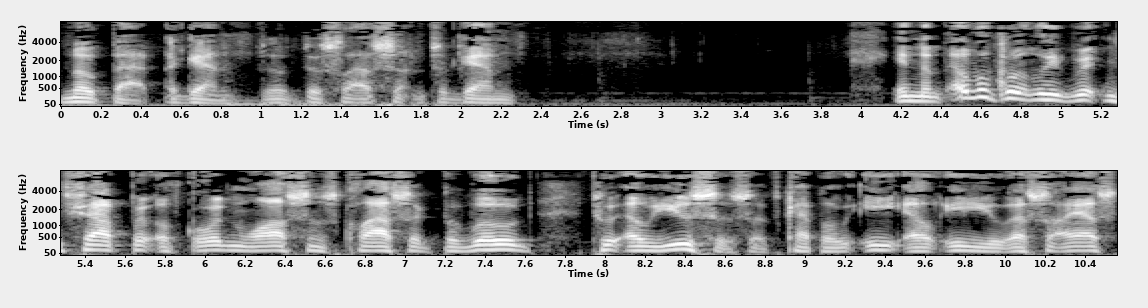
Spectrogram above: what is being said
Note that again, this last sentence again. In an eloquently written chapter of Gordon Wasson's classic The Road to Eleusis, that's capital E-L-E-U-S-I-S,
